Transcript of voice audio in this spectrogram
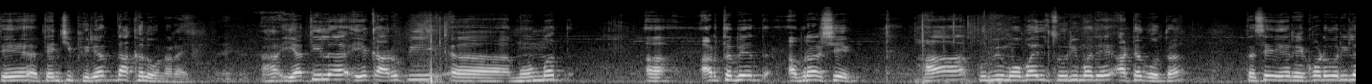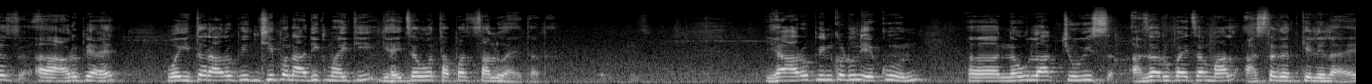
ते त्यांची फिर्याद दाखल होणार आहे. यातील एक आरोपी मोहम्मद अर्थभेद अब्रार शेख हा पूर्वी मोबाईल चोरीमध्ये अटक होता. तसे हे रेकॉर्डवरीलच आरोपी आहेत व इतर आरोपींची पण अधिक माहिती घ्यायचं व तपास चालू आहेत आता. ह्या आरोपींकडून एकूण नऊ लाख चोवीस हजार रुपयाचा माल हस्तगत केलेला आहे.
